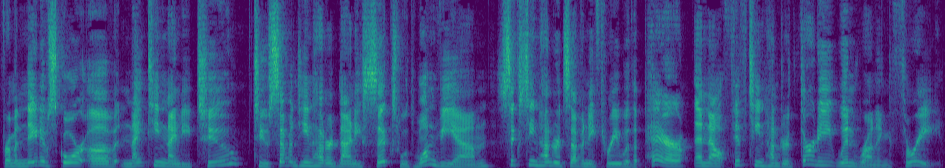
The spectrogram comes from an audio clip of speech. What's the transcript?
from a native score of 1992 to 1796 with one VM, 1673 with a pair, and now 1530 when running three.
